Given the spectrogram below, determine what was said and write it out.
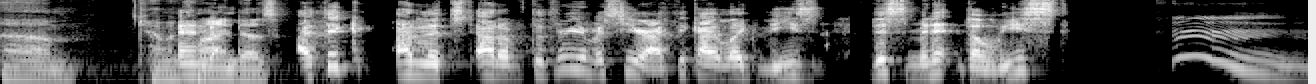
Um Kevin And- Kline does. I think out of the out of the three of us here, I think I like these this minute the least. hmm.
